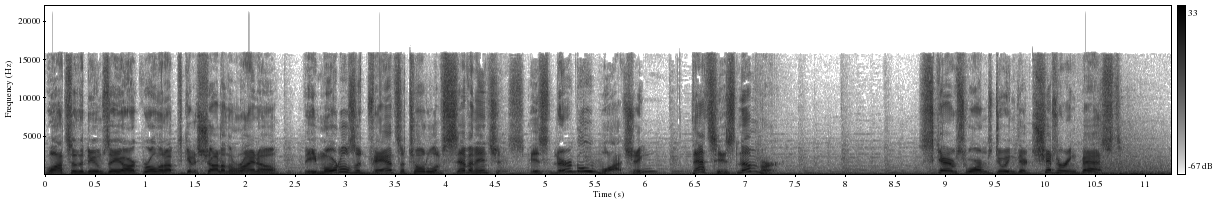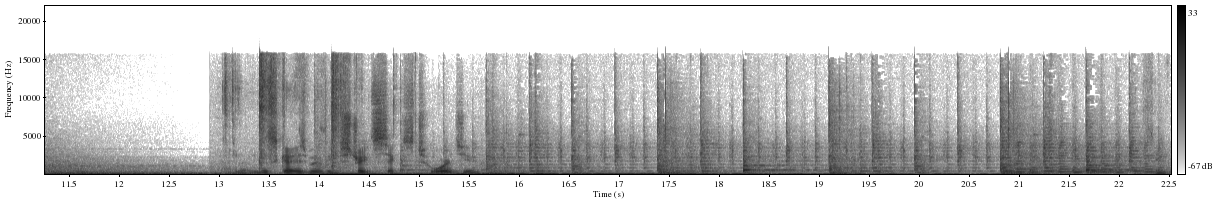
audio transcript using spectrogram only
Watson, the Doomsday Ark, rolling up to get a shot on the Rhino. The Immortals advance a total of 7 inches. Is Nurgle watching? That's his number. Scarab Swarms doing their chittering best. And then this guy's moving straight six towards you. I think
